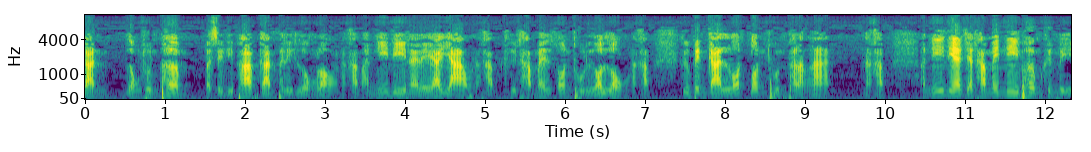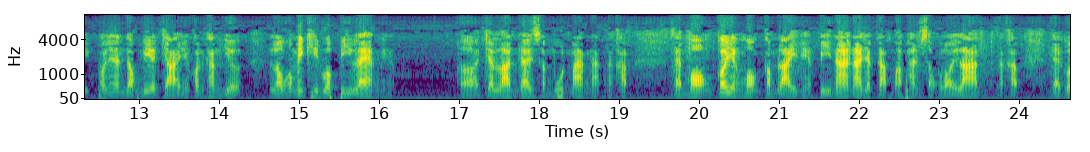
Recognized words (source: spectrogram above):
การลงทุนเพิ่มประสิทธิภาพการผลิตโรงหล่อนะครับ อันนี้ดีในระยะยาวนะครับ คือทำให้ต้นทุนลดลงนะครับ คือเป็นการลดต้นทุนพลังงานนะครับ อันนี้เนี่ยจะทำให้หนี้เพิ่มขึ้นไปอีก เพราะฉะนั้นดอกเบี้ยจ่ายค่อนข้างเยอะ เราก็ไม่คิดว่าปีแรกเนี่ยจะรันได้สมูทมากนักนะครับ แต่มองก็ยังมองกำไรเนี่ยปีหน้าน่าจะกลับมาพันสองล้านนะครับ แต่ก็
